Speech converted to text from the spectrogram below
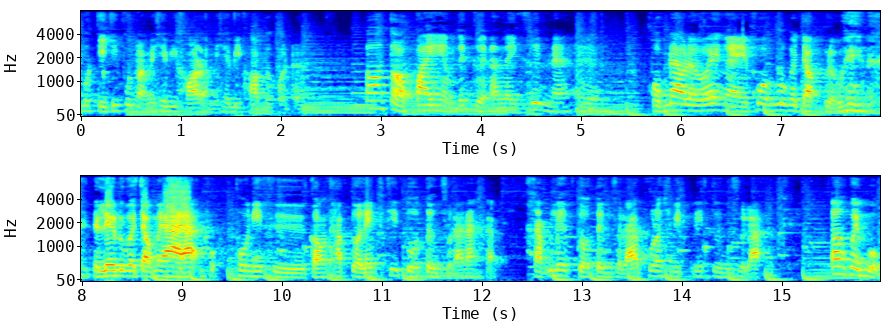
เมื่อกี้ที่พูดมาไม่ใช่วิเคราะห์หรอกไม่ใช่วิเคราะห์ทุกคนเออตอนต่อไปเนี่ยมันจะเกิดอะไรขึ้นนะเออผมเดาเลยว่ายังไงพวกลูกกระจอกหรือว่าจะเรียกลูกกระจอกไม่ได้ละพวกพวกนี้คือกองทัพตัวเล็กที่ตัวตึงสุดแล้วนะครับคัดเลือกตัวตึงสุดแล้วผู้รอดชีวิตที่ตึงสุดแล้วต้องไปบุก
